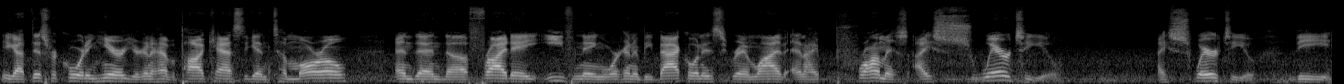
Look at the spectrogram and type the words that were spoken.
You got this recording here. You're going to have a podcast again tomorrow. And then uh, Friday evening, we're going to be back on Instagram Live. And I promise, I swear to you, I swear to you, the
